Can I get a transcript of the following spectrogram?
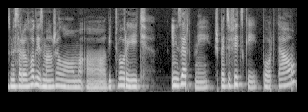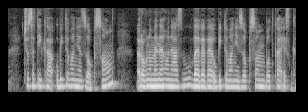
sme sa rozhodli s manželom vytvoriť inzertný, špecifický portál, čo sa týka ubytovania s obsom, rovnomeného názvu www.ubytovaniesobsom.sk,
